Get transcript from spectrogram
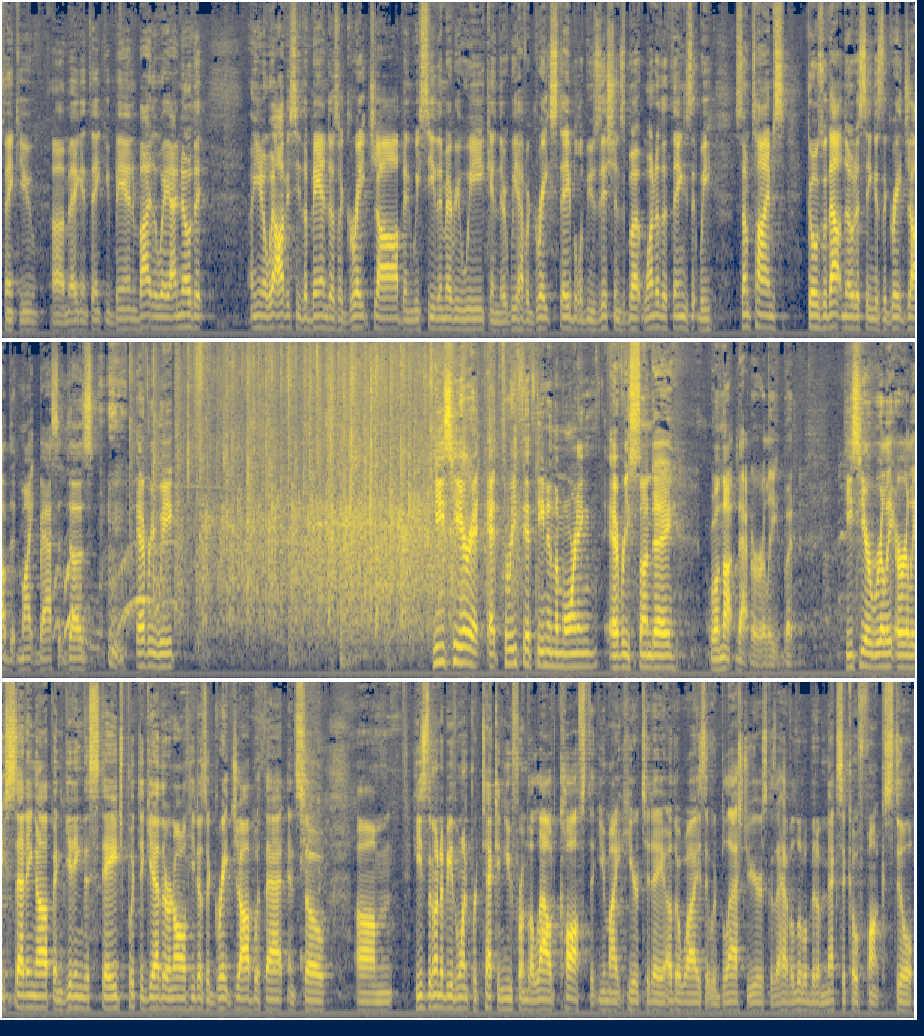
Thank you, uh, Megan. Thank you, Ben. And by the way, I know that, uh, you know, obviously the band does a great job and we see them every week and we have a great stable of musicians. But one of the things that we sometimes goes without noticing is the great job that Mike Bassett does every week. He's here at, at 3.15 in the morning every Sunday. Well, not that early, but he's here really early setting up and getting the stage put together and all. He does a great job with that. And so um, he's going to be the one protecting you from the loud coughs that you might hear today. Otherwise, it would blast your ears because I have a little bit of Mexico funk still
